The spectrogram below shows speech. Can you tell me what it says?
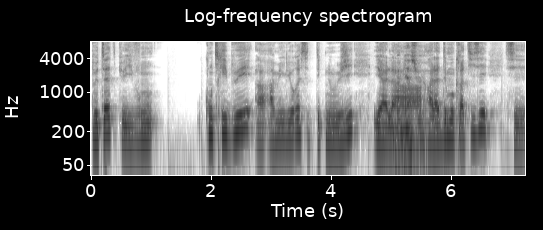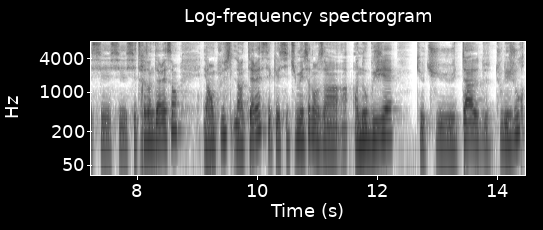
peut-être qu'ils vont contribuer à améliorer cette technologie et à la bien sûr. à la démocratiser. C'est c'est c'est c'est très intéressant. Et en plus, l'intérêt c'est que si tu mets ça dans un un, objet que tu as de tous les jours,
